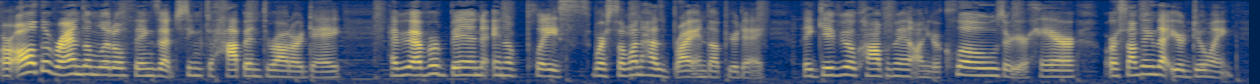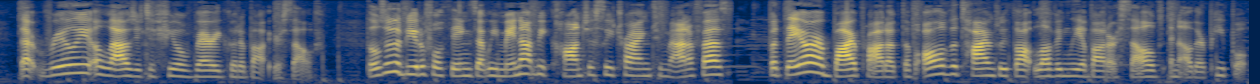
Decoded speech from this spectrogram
or all the random little things that seem to happen throughout our day. Have you ever been in a place where someone has brightened up your day? They give you a compliment on your clothes or your hair or something that you're doing that really allows you to feel very good about yourself. Those are the beautiful things that we may not be consciously trying to manifest, but they are a byproduct of all of the times we thought lovingly about ourselves and other people.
